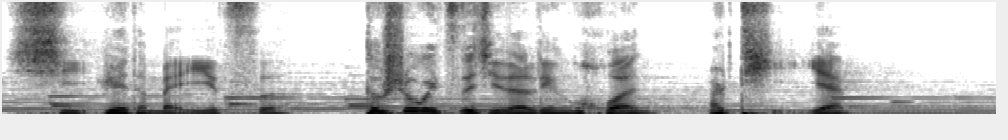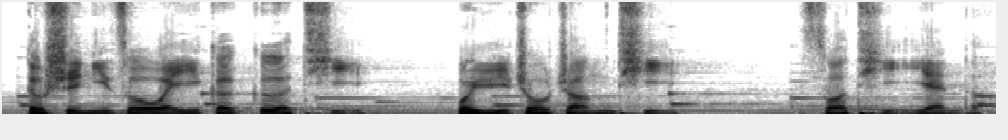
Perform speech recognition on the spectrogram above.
喜悦的每一次，都是为自己的灵魂而体验，都是你作为一个个体，为宇宙整体所体验的。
